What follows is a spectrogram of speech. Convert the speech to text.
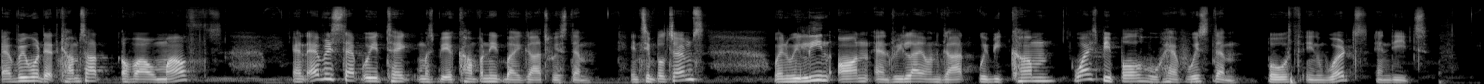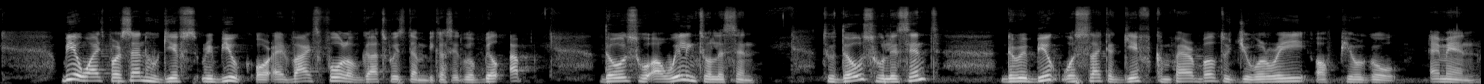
every word that comes out of our mouths and every step we take must be accompanied by God's wisdom. In simple terms, when we lean on and rely on God, we become wise people who have wisdom, both in words and deeds. Be a wise person who gives rebuke or advice full of God's wisdom because it will build up those who are willing to listen. To those who listened, the rebuke was like a gift comparable to jewelry of pure gold. Amen.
